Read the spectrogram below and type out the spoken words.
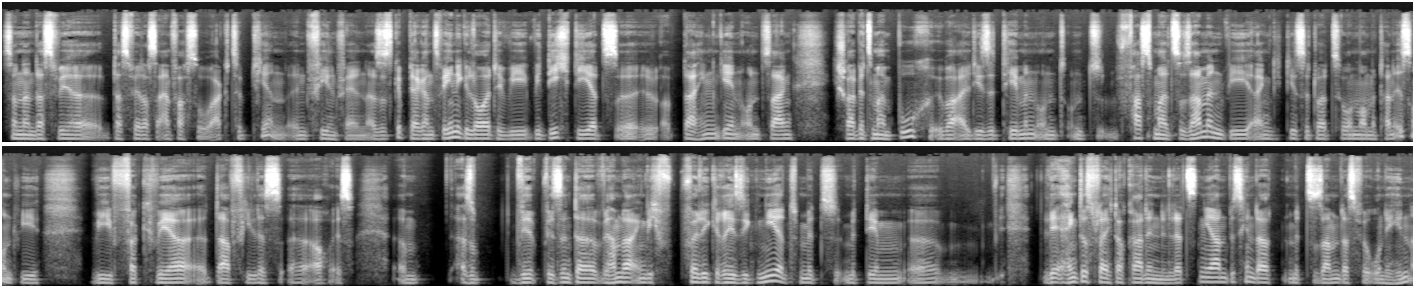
sondern dass wir, dass wir das einfach so akzeptieren in vielen Fällen. Also es gibt ja ganz wenige Leute wie, wie dich, die jetzt äh, da hingehen und sagen, ich schreibe jetzt mal ein Buch über all diese Themen und, und fass mal zusammen, wie eigentlich die Situation momentan ist und wie, wie verquer äh, da vieles äh, auch ist. Ähm, also wir, wir sind da, wir haben da eigentlich völlig resigniert mit, mit dem, äh, hängt es vielleicht auch gerade in den letzten Jahren ein bisschen damit zusammen, dass wir ohnehin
